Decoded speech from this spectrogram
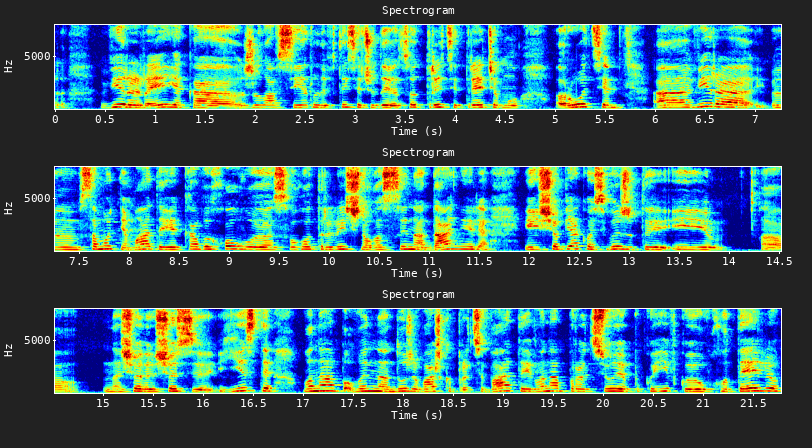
Віри Рей, яка жила в Сіетлі в 1933 році. Віра е, самотня мати, яка виховує свого трирічного сина Даніеля, і щоб якось вижити і е, на що щось їсти, вона повинна дуже важко працювати, і вона працює покоївкою в готелю. Е,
